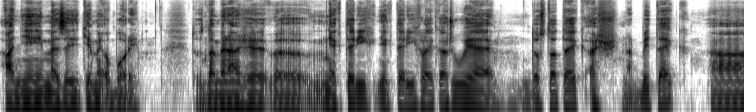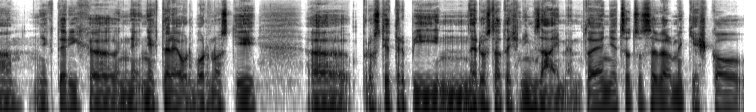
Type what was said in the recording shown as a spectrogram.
ani mezi těmi obory. To znamená, že eh, některých, některých lékařů je dostatek až nadbytek a některých, eh, ně, některé odbornosti prostě trpí nedostatečným zájmem. To je něco, co se velmi těžko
